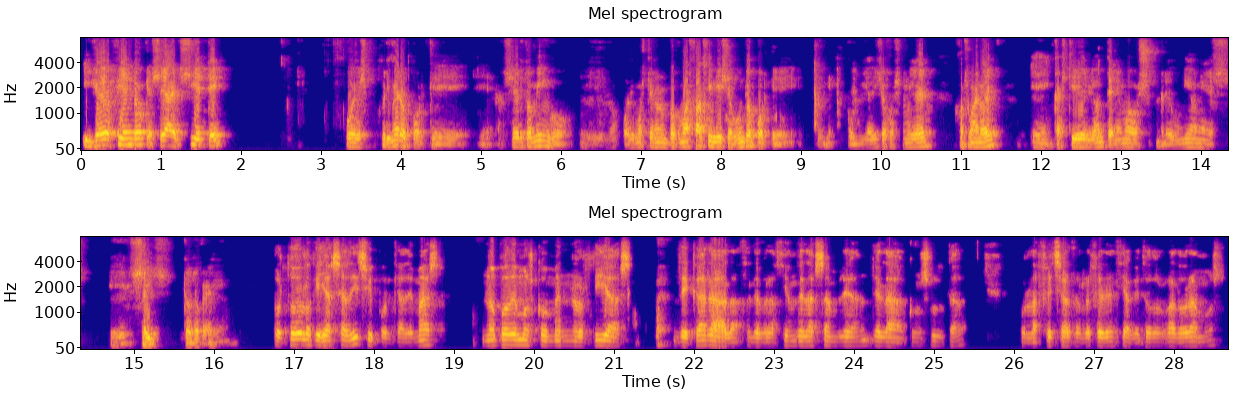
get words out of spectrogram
Y yo defiendo que sea el 7, pues primero porque eh, al ser domingo lo podemos tener un poco más fácil y segundo porque, como ya ha dicho José Miguel, José Manuel, en Castilla y León tenemos reuniones el 6, todo, por todo lo que ya se ha dicho y porque además no podemos comernos días de cara a la celebración de la asamblea, de la consulta, por las fechas de referencia que todos valoramos,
